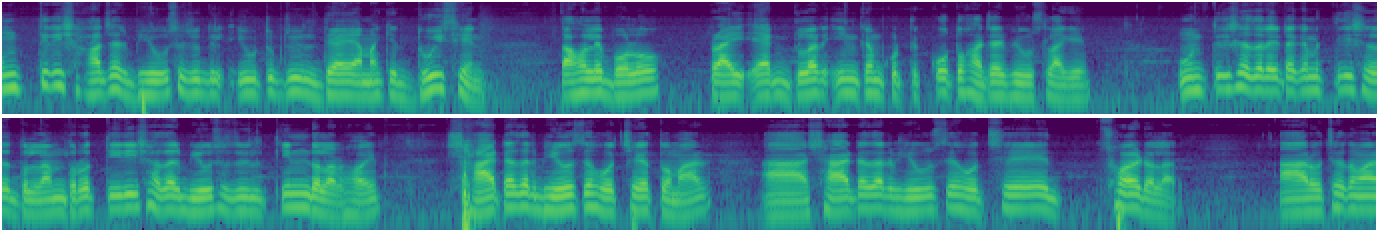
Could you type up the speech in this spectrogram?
উনত্রিশ হাজার ভিউসে যদি ইউটিউব যদি দেয় আমাকে দুই সেন তাহলে বলো প্রায় এক ডলার ইনকাম করতে কত হাজার ভিউস লাগে? উনত্রিশ হাজার, এটাকে আমি তিরিশ হাজার ধরলাম। ধরো তিরিশ হাজার ভিউসে যদি তিন ডলার হয়, ষাট হাজার ভিউসে হচ্ছে তোমার ষাট হাজার ভিউসে হচ্ছে ছয় ডলার আর হচ্ছে তোমার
